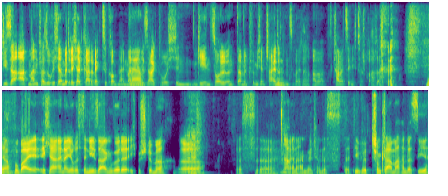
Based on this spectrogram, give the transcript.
dieser Art Mann versuche ich ja mit Richard gerade wegzukommen. Ein Mann, ja. der mir sagt, wo ich hingehen soll und damit für mich entscheidet mhm. und so weiter. Aber kam jetzt hier nicht zur Sprache. ja, wobei ich ja einer Juristin nie sagen würde, ich bestimme. Äh, mhm. Das äh, ja. eine Anwältin, das, das, die wird schon klar machen, dass sie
